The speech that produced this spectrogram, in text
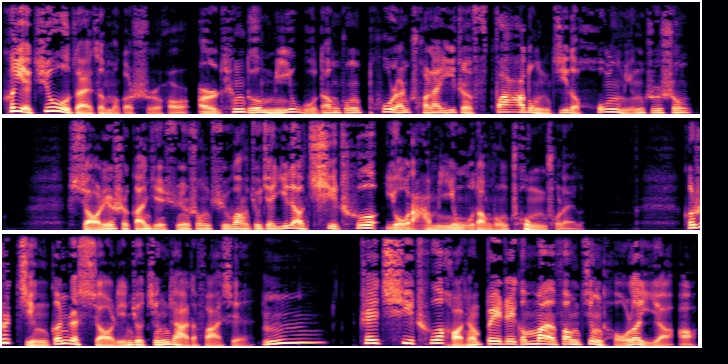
可也就在这么个时候，耳听得迷雾当中突然传来一阵发动机的轰鸣之声。小林是赶紧循声去望，就见一辆汽车由大迷雾当中冲出来了。可是紧跟着小林就惊讶的发现，嗯，这汽车好像被这个慢放镜头了一样啊，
